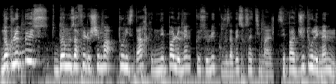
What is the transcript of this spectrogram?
Donc le bus dont nous a fait le schéma Tony Stark n'est pas le même que celui que vous avez sur cette image. C'est pas du tout les mêmes.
